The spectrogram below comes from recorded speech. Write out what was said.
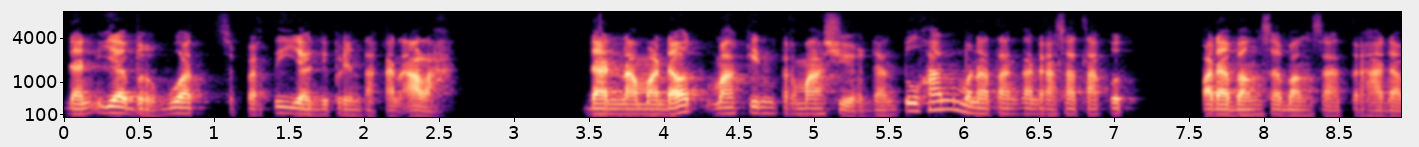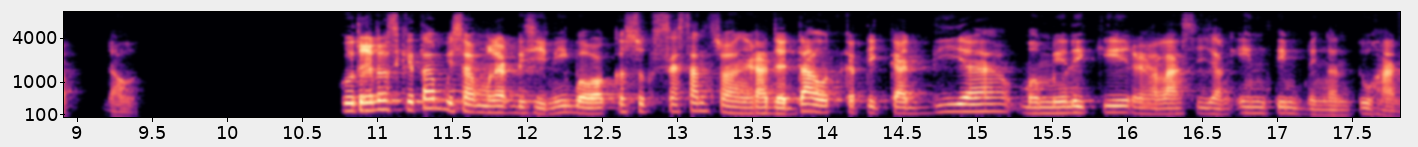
dan ia berbuat seperti yang diperintahkan Allah. Dan nama Daud makin termasyur dan Tuhan menatangkan rasa takut pada bangsa-bangsa terhadap Daud. Good readers kita bisa melihat di sini bahwa kesuksesan seorang Raja Daud ketika dia memiliki relasi yang intim dengan Tuhan.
